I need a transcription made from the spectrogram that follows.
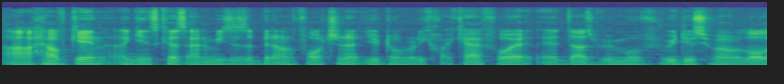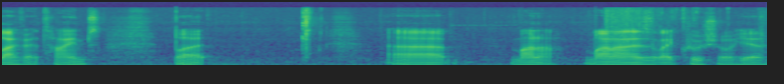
Uh, health gain against cursed enemies is a bit unfortunate. You don't really quite care for it. It does remove, reduce you from low life at times, but uh, mana. Mana is like crucial here.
